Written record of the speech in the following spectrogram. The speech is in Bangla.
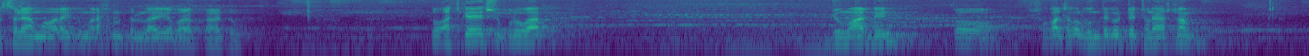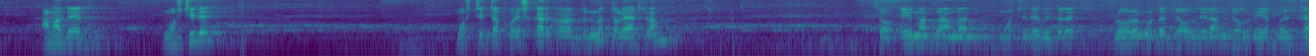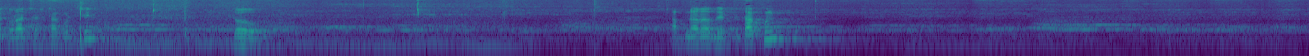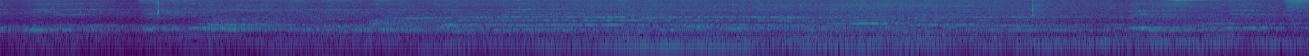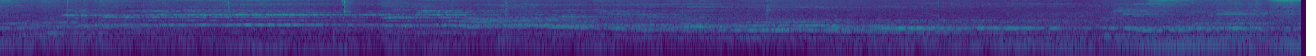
আসসালামু আলাইকুম রহমতুল্লাহ বারকাত তো আজকে শুক্রবার, জুমার দিন, তো সকাল সকাল ঘুম থেকে উঠে চলে আসলাম আমাদের মসজিদে। মসজিদটা পরিষ্কার করার জন্য চলে আসলাম। তো এইমাত্র আমরা মসজিদের ভিতরে ফ্লোরের মধ্যে জল দিলাম, জল দিয়ে পরিষ্কার করার চেষ্টা করছি। তো আপনারা দেখতে থাকুন।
